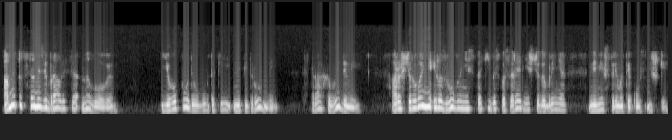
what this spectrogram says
А ми тут саме зібралися на лови. Його подив був такий непідробний, страх видимий, а розчарування і розгубленість такі безпосередні, що Добриня не міг стримати усмішки.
